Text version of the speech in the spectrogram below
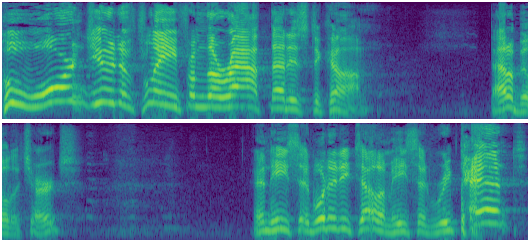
who warned you to flee from the wrath that is to come. That'll build a church. And he said, What did he tell him? He said, Repent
